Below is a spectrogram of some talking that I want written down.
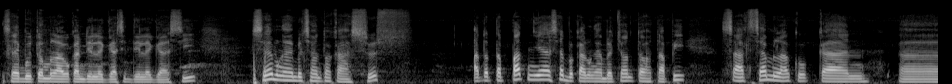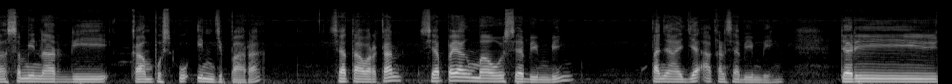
Saya butuh melakukan delegasi-delegasi saya mengambil contoh kasus atau tepatnya saya bukan mengambil contoh tapi saat saya melakukan uh, seminar di kampus UIN Jepara. Saya tawarkan siapa yang mau saya bimbing tanya aja akan saya bimbing. Dari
